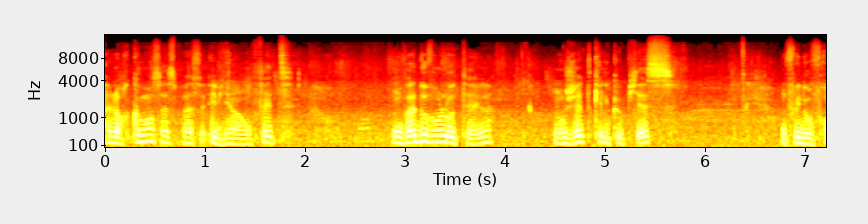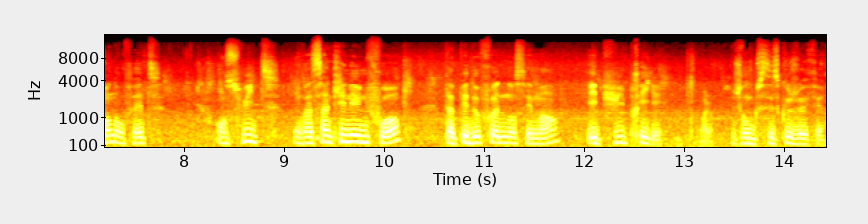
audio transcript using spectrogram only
Alors comment ça se passe? Eh bien en fait, on va devant l'hôtel, on jette quelques pièces, on fait une offrande en fait. Ensuite, on va s'incliner une fois, taper deux fois dans ses mains et puis prier. Voilà, donc c'est ce que je vais faire.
